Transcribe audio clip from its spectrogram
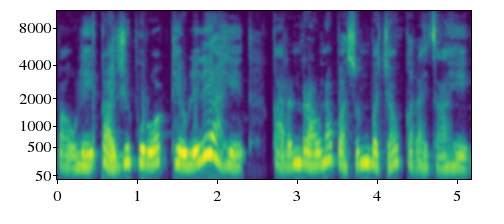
पावले काळजीपूर्वक ठेवलेली आहेत कारण रावणापासून बचाव करायचा आहे.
